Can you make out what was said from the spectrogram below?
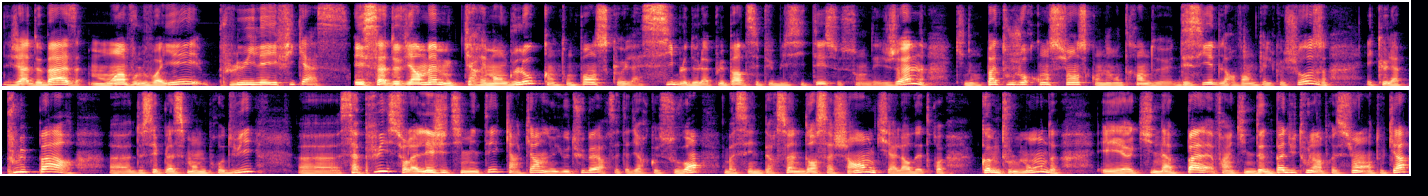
Déjà, de base, moins vous le voyez, plus il est efficace. Et ça devient même carrément glauque quand on pense que la cible de la plupart de ces publicités, ce sont des jeunes qui n'ont pas toujours conscience qu'on est en train d'essayer de, leur vendre quelque chose, et que la plupart euh, de ces placements de produits euh, s'appuie sur la légitimité qu'incarne le youtubeur. C'est-à-dire que souvent, bah, c'est une personne dans sa chambre qui a l'air d'être comme tout le monde et euh, qui pas, enfin qui ne donne pas du tout l'impression, en tout cas,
